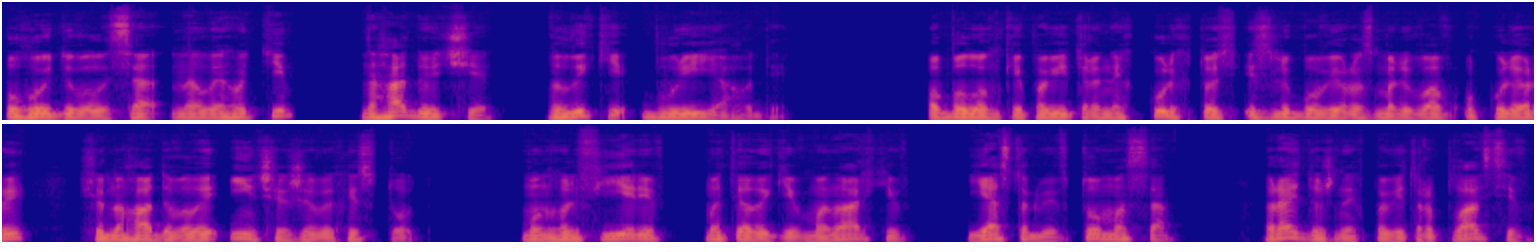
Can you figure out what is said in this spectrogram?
погойдувалися на леготі, нагадуючи великі бурі ягоди. Оболонки повітряних куль хтось із любов'ю розмалював у кольори, що нагадували інших живих істот монгольфієрів, метеликів монархів, яструбів Томаса, райдужних повітроплавців,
